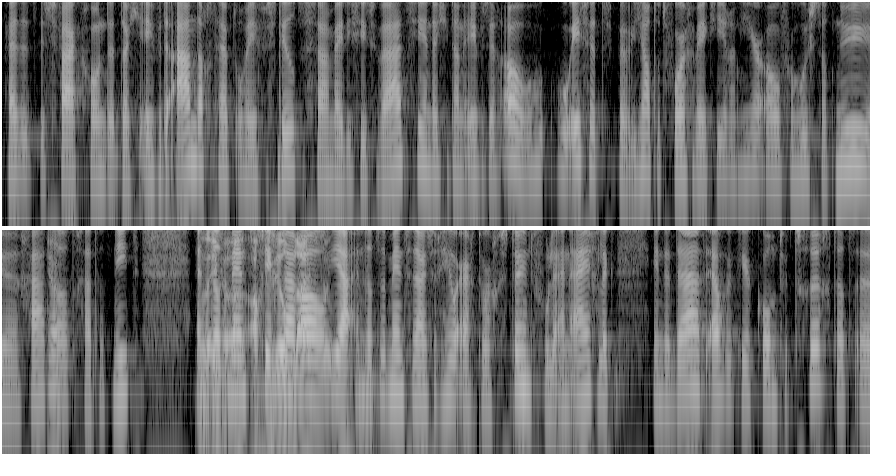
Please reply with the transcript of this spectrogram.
Hè, het is vaak gewoon dat, dat je even de aandacht hebt om even stil te staan bij die situatie. En dat je dan even zegt, oh, hoe, hoe is het? Je had het vorige week hier en hier over. Hoe is dat nu? Uh, gaat Ja. dat? Gaat dat niet? En Dat mensen zich daar al, ook. ja, en Mm. dat de mensen daar zich heel erg door gesteund voelen. En eigenlijk inderdaad, elke keer komt er terug dat, uh,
